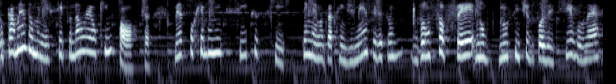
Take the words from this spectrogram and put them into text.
O tamanho do município não é o que importa, mesmo porque municípios que têm menos atendimento, eles vão, vão sofrer, no, no, sentido positivo, né,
